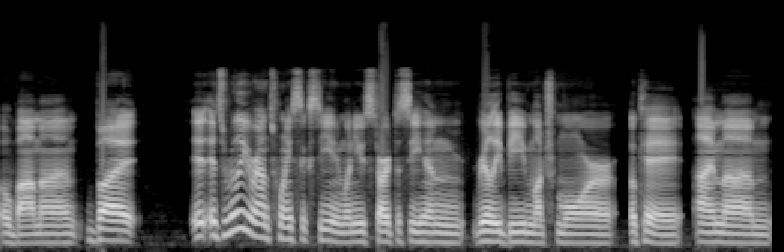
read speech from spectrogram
Obama, but it, it's really around 2016 when you start to see him really be much more okay. I'm um,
